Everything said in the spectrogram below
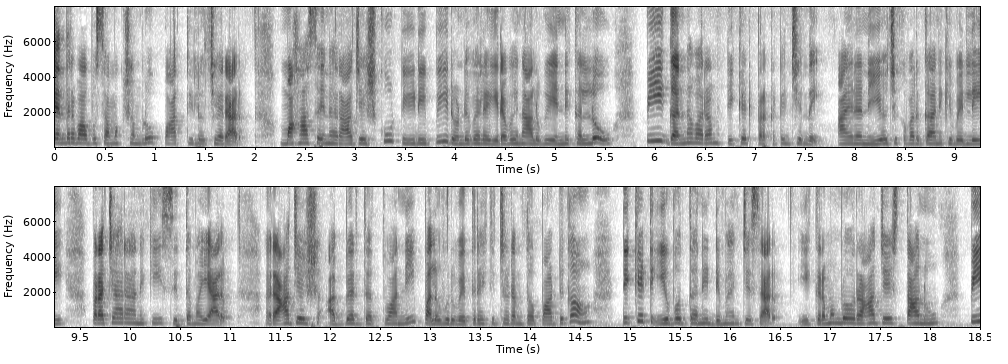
చంద్రబాబు సమక్షంలో పార్టీలో చేరారు. మహాసేన రాజేష్కు టీడీపీ రెండు వేల ఇరవై నాలుగు ఎన్నికల్లో పి గన్నవరం టికెట్ ప్రకటించింది. ఆయన నియోజకవర్గానికి వెళ్ళి ప్రచారానికి సిద్ధమయ్యారు. రాజేష్ అభ్యర్థత్వాన్ని పలువురు వ్యతిరేకించడంతో పాటుగా టికెట్ ఇవ్వొద్దని డిమాండ్ చేశారు. ఈ క్రమంలో రాజేష్ తాను పి.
